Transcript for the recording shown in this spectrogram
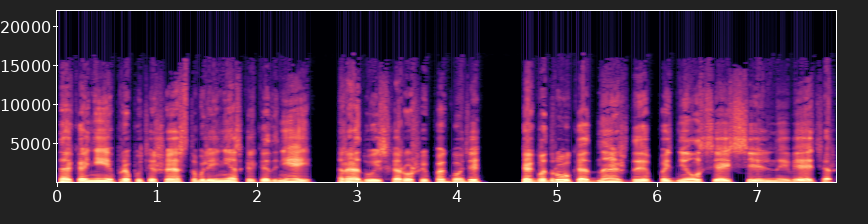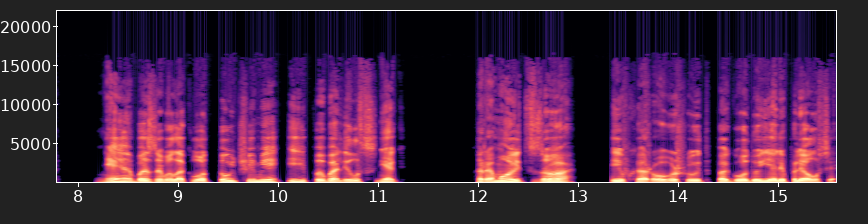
Так они пропутешествовали несколько дней, радуясь хорошей погоде, как вдруг однажды поднялся сильный ветер. Небо заволокло тучами и повалил снег. Хромой Цзо и в хорошую погоду еле плелся,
